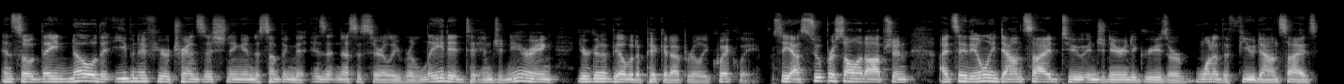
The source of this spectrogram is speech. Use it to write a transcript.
And so they know that even if you're transitioning into something that isn't necessarily related to engineering, you're going to be able to pick it up really quickly. So yeah, super solid option. I'd say the only downside to engineering degrees, or one of the few downsides,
